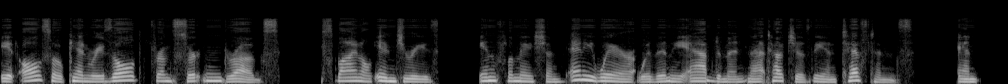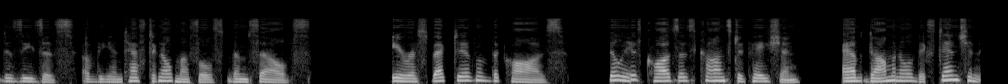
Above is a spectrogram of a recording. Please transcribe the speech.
It also can result from certain drugs, spinal injuries, inflammation anywhere within the abdomen that touches the intestines, and diseases of the intestinal muscles themselves. Irrespective of the cause, ileus causes constipation, abdominal distension,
